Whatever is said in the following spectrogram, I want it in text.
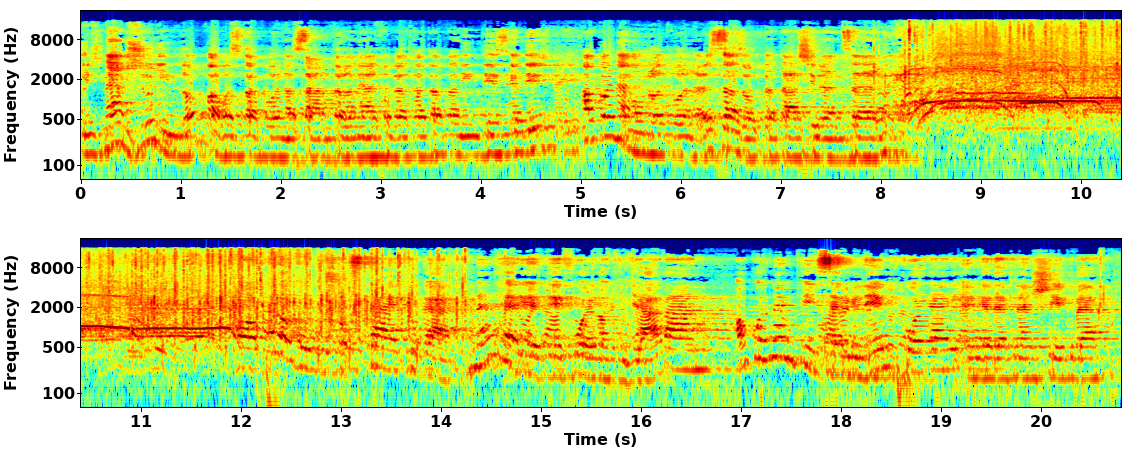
és nem sunyin lopva hoztak volna számtalan elfogadhatatlan intézkedést, akkor nem omlott volna össze az oktatási rendszer. Sztrájkjogát nem herélték volna ki gyáván, akkor nem kényszerülnénk polgári engedetlenségbe.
